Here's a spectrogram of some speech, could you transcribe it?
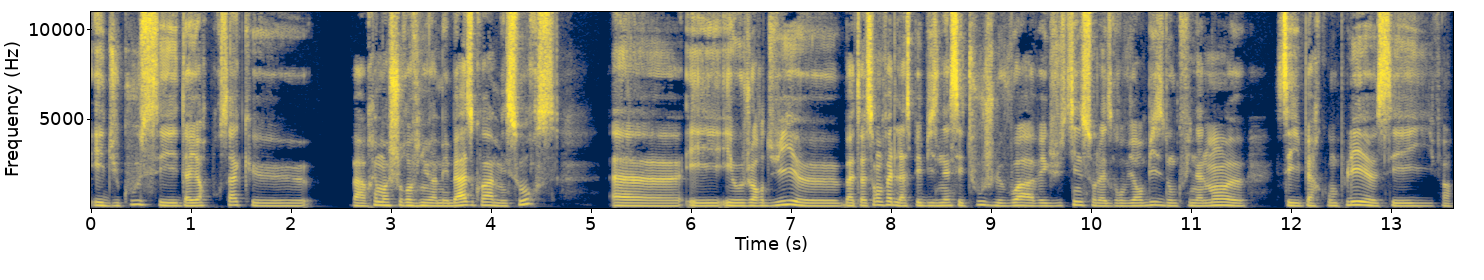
et du coup, c'est d'ailleurs pour ça que, bah, après, moi, je suis revenue à mes bases, quoi, à mes sources. Euh, et, aujourd'hui, euh, bah, de toute façon, en fait, l'aspect business et tout, je le vois avec Justine sur Let's Grow Your Biz. Donc finalement, euh, c'est hyper complet. C'est, enfin,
